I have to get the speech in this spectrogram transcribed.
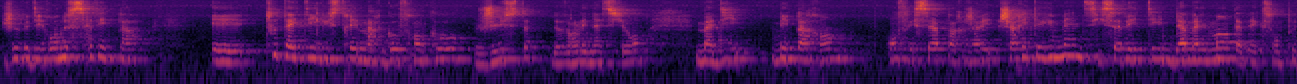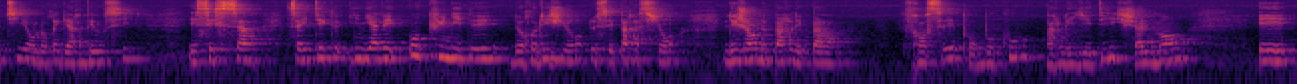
Je veux dire, on ne savait pas. Et tout a été illustré. Margot Franco, juste devant les nations, m'a dit Mes parents ont fait ça par charité humaine. Si ça avait été une dame allemande avec son petit, on l'aurait gardé aussi. Et c'est ça. Ça a été qu'il n'y avait aucune idée de religion, de séparation. Les gens ne parlaient pas français pour beaucoup, parlaient yiddish, allemand. Et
